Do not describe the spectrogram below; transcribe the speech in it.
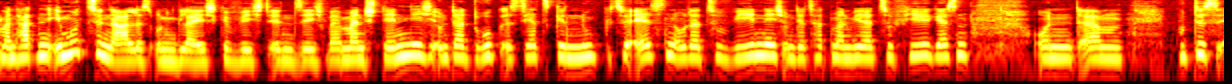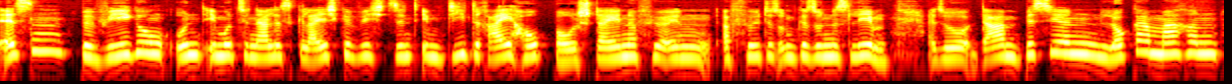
man hat ein emotionales Ungleichgewicht in sich, weil man ständig unter Druck ist, jetzt genug zu essen oder zu wenig und jetzt hat man wieder zu viel gegessen. Und ähm, gutes Essen, Bewegung und emotionales Gleichgewicht sind eben die drei Hauptbausteine für ein erfülltes und gesundes Leben. Also da ein bisschen locker machen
